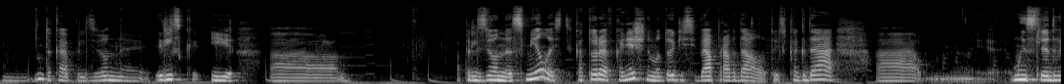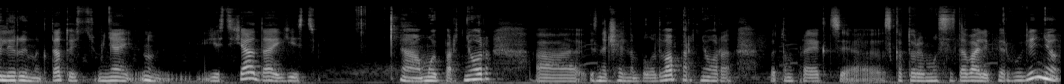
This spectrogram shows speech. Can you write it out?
ну, такая определенная риск и а, определенная смелость, которая в конечном итоге себя оправдала. То есть, когда а, мы исследовали рынок, да, то есть у меня ну, есть я, да, есть мой партнер, а, изначально было два партнера в этом проекте, с которыми мы создавали первую линию,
